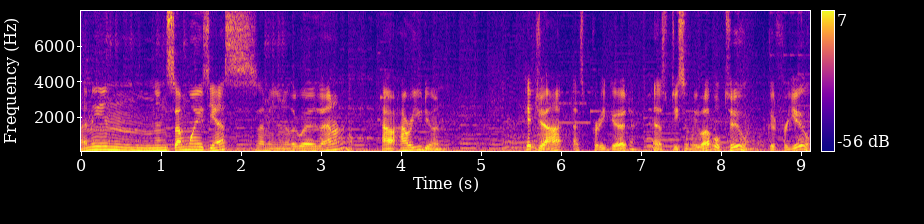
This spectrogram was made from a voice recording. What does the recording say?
I mean, in some ways, yes. I mean, in other ways, I don't know. How, how are you doing? Pidgeot, that's pretty good. Yeah, that's decently leveled, too. Good for you.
